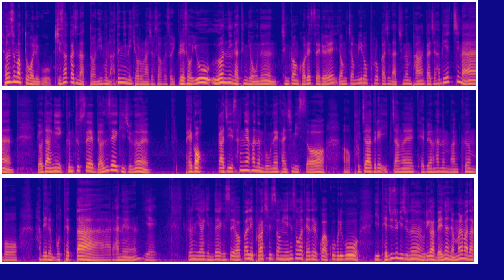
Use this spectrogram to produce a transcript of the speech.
현수막도 걸리고 기사까지 났던 이분 아드님이 결혼하셔서 그래서 그래서 요 의원님 같은 경우는 증권 거래세를 0.15%까지 낮추는 방안까지 합의했지만 여당이 금투세 면세 기준을 100억 까지 상향하는 부분에 관심이 있어. 어, 부자들의 입장을 대변하는 만큼 뭐 합의를 못했다라는 예 그런 이야기인데 글쎄요. 빨리 불확실성이 해소가 돼야 될 것 같고 그리고 이 대주주 기준은 우리가 매년 연말마다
